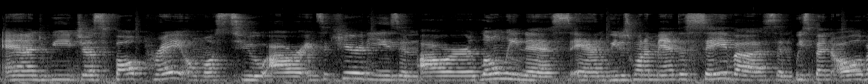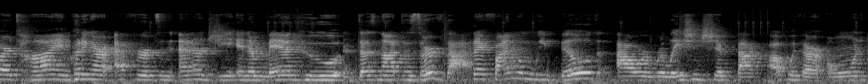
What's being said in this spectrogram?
and we just fall prey almost to our insecurities and our loneliness and we just want a man to save us and we spend all of our time putting our efforts and energy in a man who does not deserve that. And i find when we build our relationship back up with our own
